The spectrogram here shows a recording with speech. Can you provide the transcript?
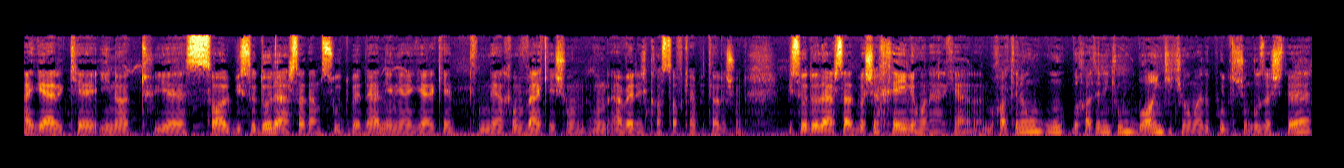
اگر که اینا توی سال 22 درصد هم سود بدن یعنی اگر که نرخ WACC شون اون average cost of capital شون 22 درصد باشه خیلی هنر کردن. به خاطر اون به خاطر اینکه اون بانکی که اومده پولشون گذاشته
